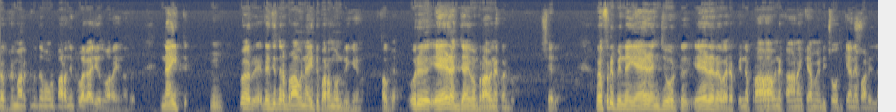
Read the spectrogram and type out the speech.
റെഫറിമാർക്ക് അടുത്ത് നമ്മൾ പറഞ്ഞിട്ടുള്ള കാര്യം എന്ന് പറയുന്നത് നൈറ്റ്. ഇപ്പോൾ രഞ്ജിത്തിന്റെ പ്രാവ് നൈറ്റ് പറന്നുകൊണ്ടിരിക്കുകയാണ്. ഓക്കെ ഒരു ഏഴ് പ്രാവിനെ കണ്ടു. ശരി. റെഫറി പിന്നെ ഏഴ് അഞ്ച് തൊട്ട് ഏഴര വരെ പിന്നെ പ്രാവിനെ കാണിക്കാൻ വേണ്ടി ചോദിക്കാനേ പാടില്ല.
